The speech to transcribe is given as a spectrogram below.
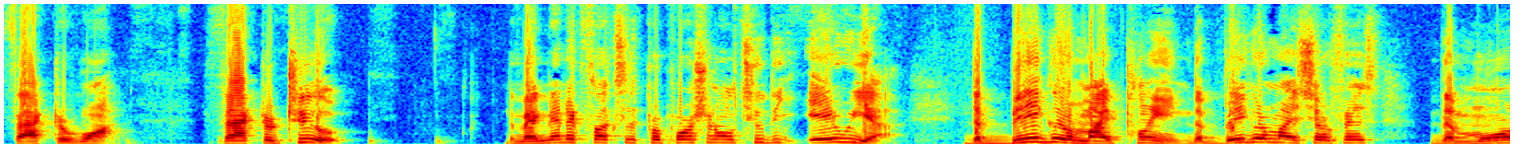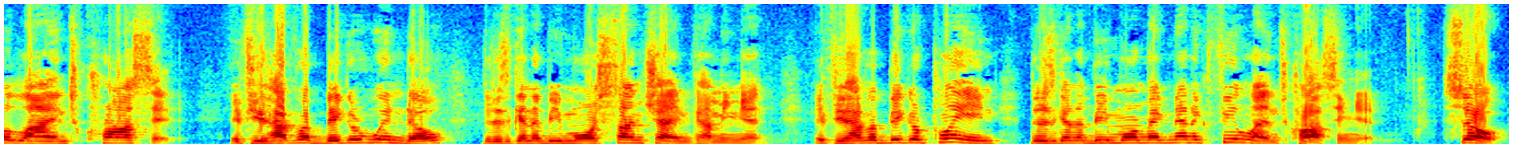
Factor 1. Factor 2. The magnetic flux is proportional to the area. The bigger my plane, the bigger my surface, the more lines cross it. If you have a bigger window, there's going to be more sunshine coming in. If you have a bigger plane, there's going to be more magnetic field lines crossing it. So,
